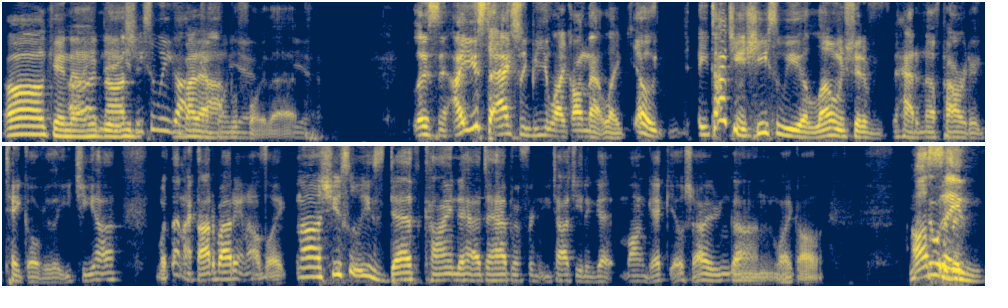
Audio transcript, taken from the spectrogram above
Oh, okay, no, Uh, he did. nah, he did- Shisui by got that got point, yeah. before that. yeah. Listen, I used to actually be like on that, like, yo, Itachi and Shisui alone should have had enough power to take over the Uchiha. But then I thought about it and I was like, nah, Shisui's death kind of had to happen for Itachi to get Mangekyo Sharingan. Like, all. He I'll say- been-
